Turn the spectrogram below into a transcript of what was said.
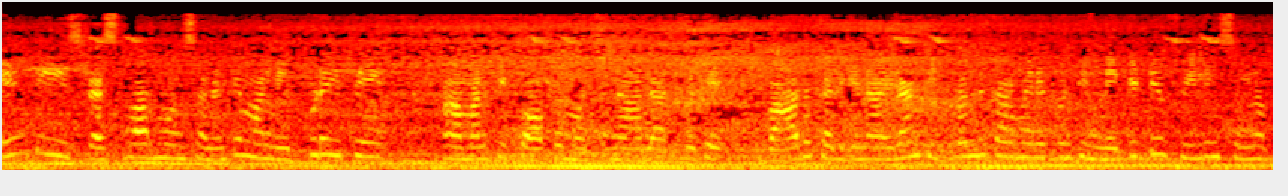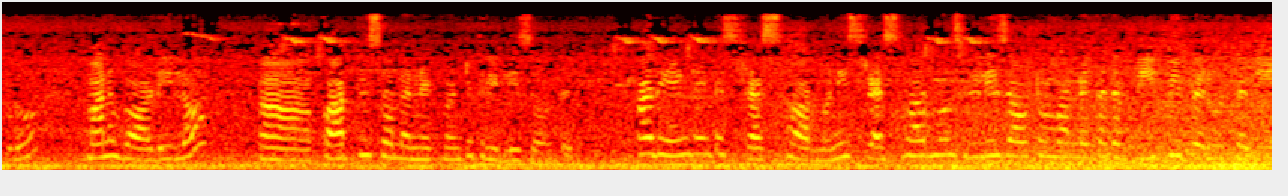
ఏంటి ఈ స్ట్రెస్ హార్మోన్స్ అని అంటే మనం ఎప్పుడైతే మనకి కోపం వచ్చినా లేకపోతే బాధ కలిగినా ఇలాంటి ఇబ్బందికరమైనటువంటి నెగిటివ్ ఫీలింగ్స్ ఉన్నప్పుడు మన బాడీలో కార్టిసోల్ అనేటువంటిది రిలీజ్ అవుతుంది. అది ఏంటంటే స్ట్రెస్ హార్మోన్. ఈ స్ట్రెస్ హార్మోన్స్ రిలీజ్ అవటం వల్లే కదా బీపీ పెరుగుతుంది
